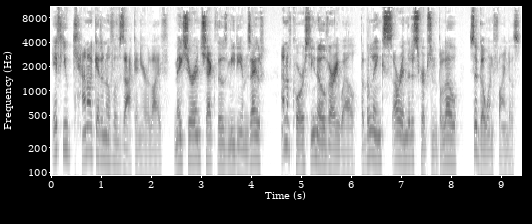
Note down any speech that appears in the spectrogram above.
If you cannot get enough of Zach in your life, make sure and check those mediums out. And of course, you know very well that the links are in the description below, so go and find us.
